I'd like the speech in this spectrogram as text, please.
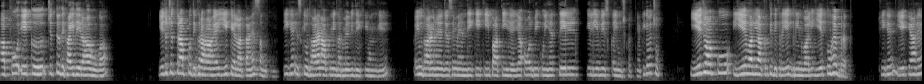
आपको एक चित्र दिखाई दे रहा होगा। ये जो चित्र आपको दिख रहा है, ये कहलाता है शंकु ठीक है? इसके उदाहरण आपने घर में भी देखे होंगे। कई उदाहरण हैं, जैसे मेहंदी की कीप आती है या और भी कोई है, तेल के लिए भी इसका यूज़ करते हैं, ठीक है बच्चों? ये जो आपको, ये वाली आकृति दिख रही है, ग्रीन वाली, ये तो है व्रत, ठीक है? ये क्या है?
